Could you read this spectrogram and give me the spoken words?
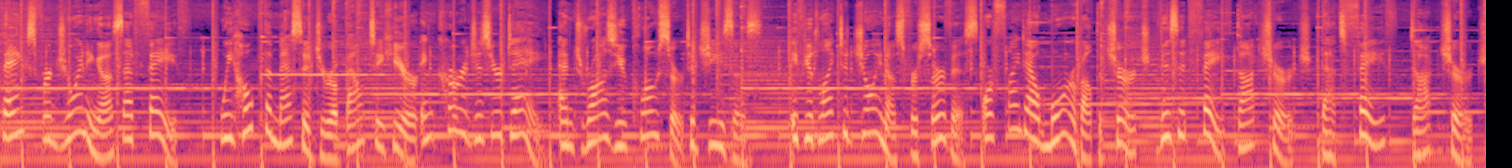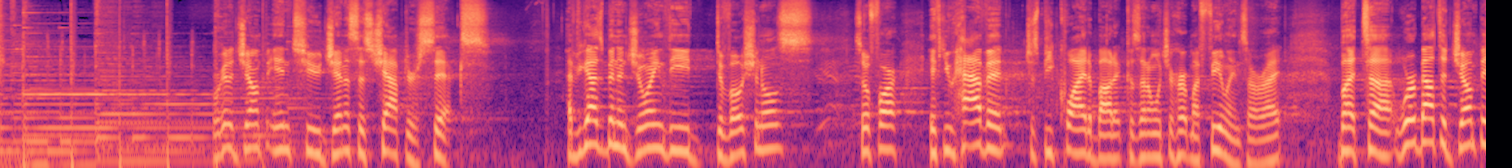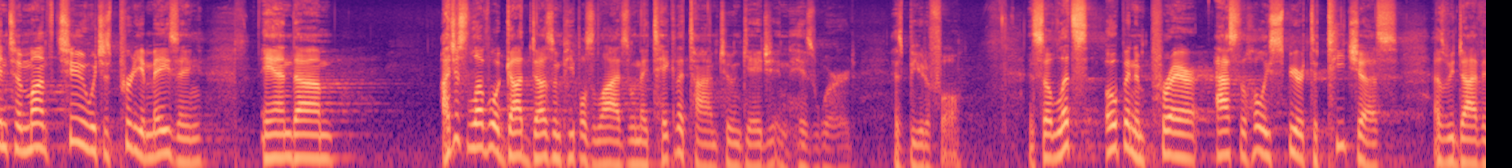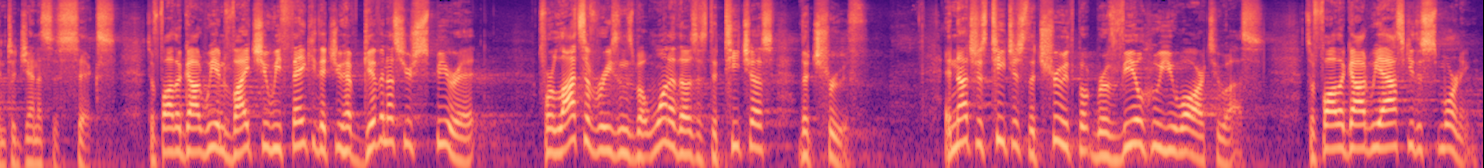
Thanks for joining us at Faith. We hope the message you're about to hear encourages your day and draws you closer to Jesus. If you'd like to join us for service or find out more about the church, visit faith.church. That's faith.church. We're going to jump into Genesis chapter 6. Have you guys been enjoying the devotionals so far? If you haven't, just be quiet about it because I don't want you to hurt my feelings, all right? But uh, we're about to jump into month two, which is pretty amazing. And um, I just love what God does in people's lives when they take the time to engage in His Word. It's beautiful. And so let's open in prayer, ask the Holy Spirit to teach us as we dive into Genesis 6. So, Father God, we invite you, we thank you that you have given us your Spirit for lots of reasons, but one of those is to teach us the truth. And not just teach us the truth, but reveal who you are to us. So, Father God, we ask you this morning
